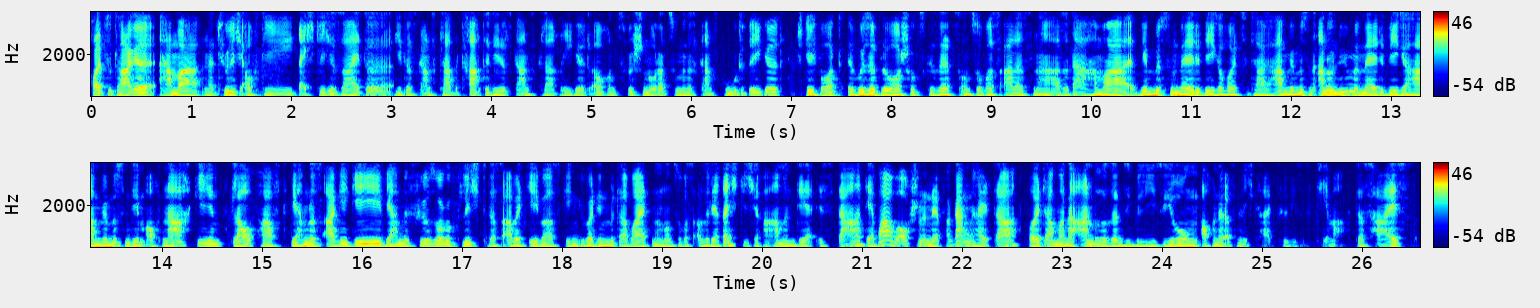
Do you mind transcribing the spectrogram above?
heutzutage haben wir natürlich auch die rechtliche Seite, die das ganz klar betrachtet, die das ganz klar regelt auch inzwischen oder zumindest ganz gut regelt. Stichwort Whistleblower-Schutzgesetz und sowas alles. Ne? Also da haben wir, wir müssen Meldewege heutzutage haben, wir müssen anonyme Meldewege haben, wir müssen dem auch nachgehen, glaubhaft. Wir haben das AGG, wir haben eine Fürsorgepflicht des Arbeitgebers gegenüber den Mitarbeitenden und sowas. Also der rechtliche Rahmen, der ist da, der war aber auch schon in der Vergangenheit da. Heute haben wir eine andere Sensibilisierung auch in der Öffentlichkeit für dieses Thema. Das heißt,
